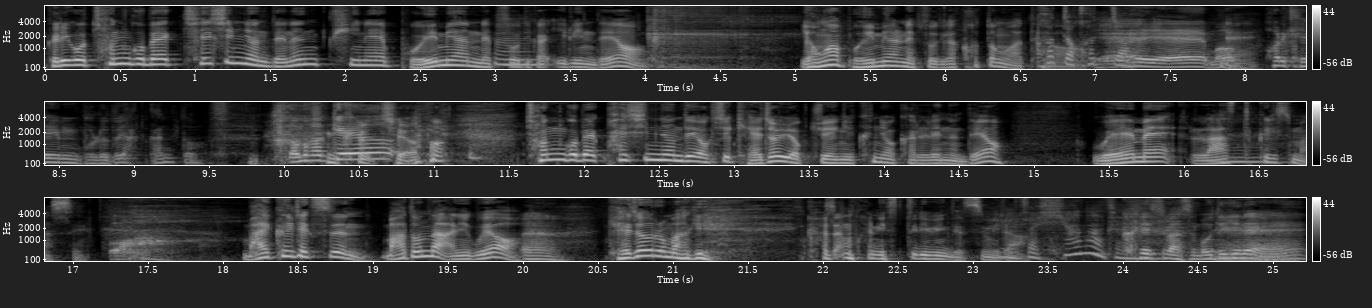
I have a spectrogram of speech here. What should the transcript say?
그리고 1970년대는 퀸의 Bohemian Rhapsody가 1위인데요. 영화 Bohemian Rhapsody가 컸던 것 같아요. 컸죠, 컸죠. 예, 예. 뭐, 네. 허리케인 블루도 약간 또. 넘어갈게요. 그렇죠. 1980년대 역시 계절 역주행이 큰 역할을 했는데요. 웸의 Last Christmas. 마이클 잭슨, 마돈나 아니고요. 예. 계절 음악이 가장 많이 스트리밍 됐습니다. 진짜 희한하죠. 크리스마스 못 이기네.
